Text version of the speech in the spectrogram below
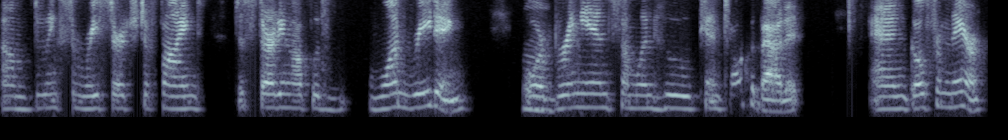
um, doing some research to find just starting off with one reading or mm. bring in someone who can talk about it and go from there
